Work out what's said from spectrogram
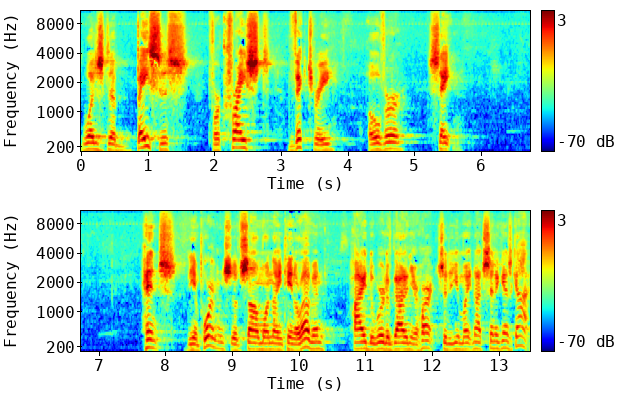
was the basis for Christ's victory over Satan. Hence, the importance of Psalm 119.11, hide the word of God in your heart so that you might not sin against God.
